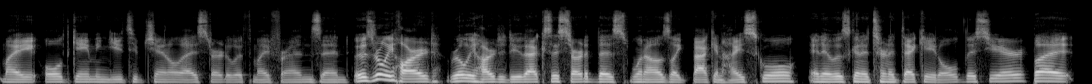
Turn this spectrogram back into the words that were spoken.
my old gaming YouTube channel that I started with my friends. And it was really hard, really hard to do that because I started this when I was like back in high school and it was going to turn a decade old this year. But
